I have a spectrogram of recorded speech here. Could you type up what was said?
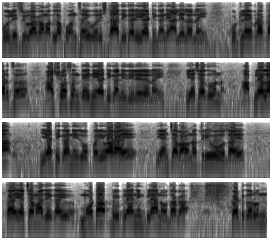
पोलीस विभागामधला कोणताही वरिष्ठ अधिकारी या ठिकाणी आलेला नाही. कुठल्याही प्रकारचं आश्वासन त्यांनी या ठिकाणी दिलेलं नाही. याच्यातून आपल्याला या ठिकाणी जो परिवार आहे यांच्या भावना तीव्र होत आहेत. का याच्यामध्ये काही मोठा प्री प्लॅनिंग प्लॅन होता का? कट करून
